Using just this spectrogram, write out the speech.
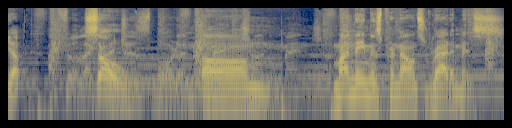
Yep. So, um, my name is pronounced Radimus.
